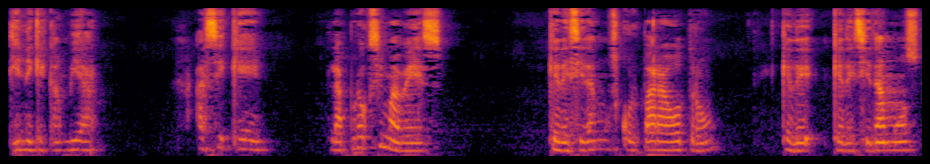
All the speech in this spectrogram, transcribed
tiene que cambiar. Así que la próxima vez que decidamos culpar a otro, que, que decidamos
